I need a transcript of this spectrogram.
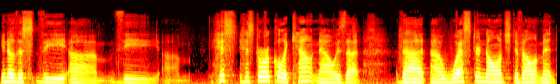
you know, this the um, the um, his, historical account now is that that uh, Western knowledge development,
